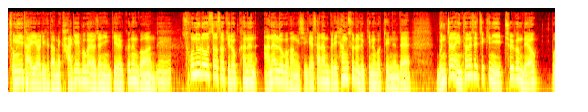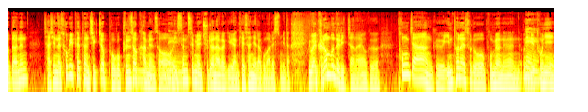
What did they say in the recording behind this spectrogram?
종이 다이어리 그다음에 가계부가 여전히 인기를 끄는 건 네. 손으로 써서 기록하는 아날로그 방식에 사람들이 향수를 느끼는 것도 있는데 문자나 인터넷에 찍힌 이 입출금 내역보다는 자신의 소비 패턴을 직접 보고 분석하면서 음, 네. 이 씀씀이를 줄여나가기 위한 계산이라고 말했습니다. 왜 그런 분들 있잖아요. 그 통장 그 인터넷으로 보면은 네. 이게 돈이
